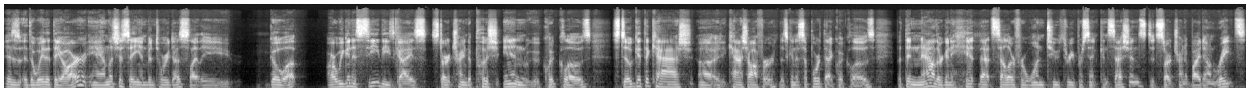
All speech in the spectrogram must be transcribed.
is the way that they are, and let's just say inventory does slightly go up. Are we going to see these guys start trying to push in quick close, still get the cash uh, cash offer that's going to support that quick close, but then now they're going to hit that seller for one, two, three percent concessions to start trying to buy down rates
